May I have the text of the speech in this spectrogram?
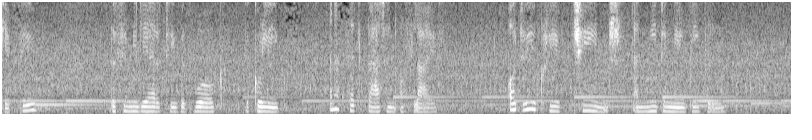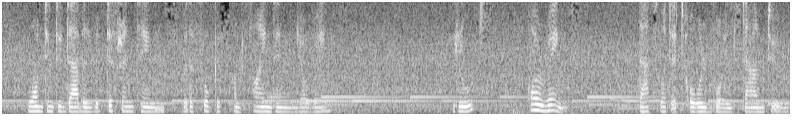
gives you? The familiarity with work, the colleagues, and a set pattern of life? Or do you crave change and meeting new people? Wanting to dabble with different things with a focus on finding your wings? Roots or wings? That's what it all boils down to.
